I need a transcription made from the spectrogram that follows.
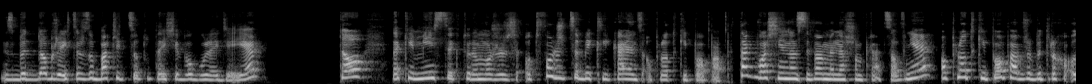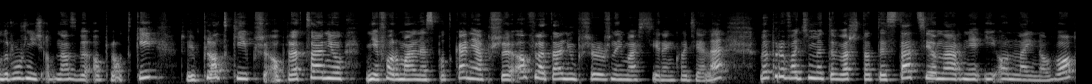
zbyt dobrze i chcesz zobaczyć, co tutaj się w ogóle dzieje to takie miejsce, które możesz otworzyć sobie klikając oplotki pop-up. Tak właśnie nazywamy naszą pracownię. Oplotki pop-up, żeby trochę odróżnić od nazwy oplotki, czyli plotki przy opracaniu, nieformalne spotkania przy oplataniu przy różnej maści rękodziele. My prowadzimy te warsztaty stacjonarnie i onlineowo.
